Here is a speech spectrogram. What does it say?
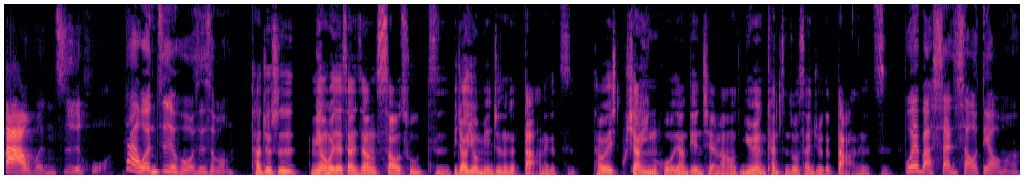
大文字火。大文字火是什么？它就是庙会在山上烧出字，比较有名就是那个“大”那个字。它会像萤火这样点起来，然后远远看整座山就有个大那个字。不会把山烧掉吗？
